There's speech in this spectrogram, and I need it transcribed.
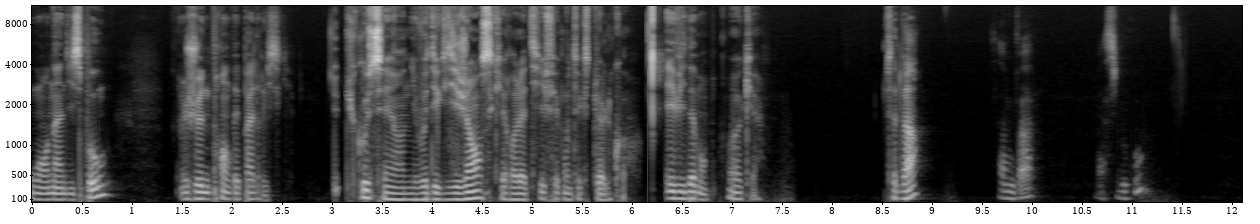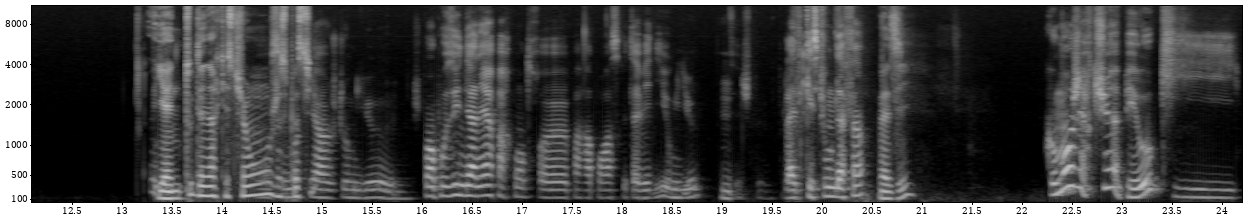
ou en indispo, je ne prendrai pas le risque. Du coup, c'est un niveau d'exigence qui est relatif et contextuel, quoi. Évidemment. Ok. Ça te va? Ça me va. Merci beaucoup. Il y a une toute dernière question, je sais pas si... au milieu. Je peux en poser une dernière par contre euh, par rapport à ce que tu avais dit au milieu. Mm. La question de la fin. Vas-y. Comment gères-tu un PO qui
